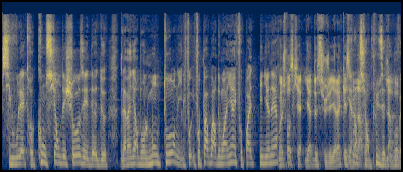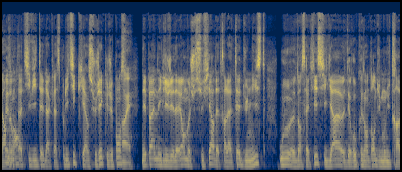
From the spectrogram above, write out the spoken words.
si vous voulez être conscient des choses et de, de, de, la manière dont le monde tourne, il faut il faut pas avoir de moyens, il faut pas être millionnaire. Moi, je pense qu'il y, y, a deux sujets. Il y a la question de la, si en plus la représentativité de la classe politique, qui est un sujet que je pense n'est pas négligé. D'ailleurs, moi, je suis fier d'être à la tête d'une liste où, euh, dans cette liste, il y a euh, des représentants du monde du travail.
